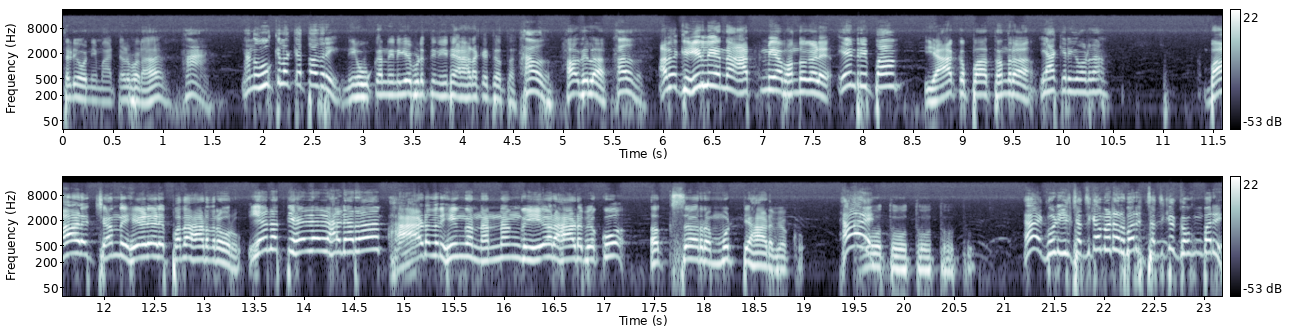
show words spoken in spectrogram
ತಡಿಯೋ ನೀ ಮಾತಾಡ್ಬೇಡ. ಹಾ ನಾನು ಉಕ್ಕಲಕ್ಕತ್ತದ್ರಿ ನೀವು ಉಕ್ಕ ನಿನಗೆ ಬಿಡ್ತೀನಿ ನೀನೇ ಹಾಡಕತ್ತ ಹೌದು. ಹೌದಿಲ್ಲ? ಹೌದು. ಅದಕ್ಕೆ ಇರ್ಲಿ ಅನ್ನ ಆತ್ಮೀಯ ಬಂಧುಗಳೇ. ಏನ್ರಿಪ್ಪ? ಯಾಕಪ್ಪ ಅಂತಂದ್ರ ಯಾಕ್ರಿ ಗೌಡ್ರ? ಬಾಳ ಚಂದ ಹೇಳಿ ಹೇಳಿ ಪದ ಹಾಡಿದ್ರ ಅವರು. ಏನತ್ತಿ ಹೇಳಿ ಹೇಳಿ ಹಾಡ್ಯಾರ? ಹಾಡಿದ್ರೆ ಹಿಂಗ ನನ್ನಂಗ ಏರ್ ಹಾಡಬೇಕು ಅಕ್ಷರ ಮುಟ್ಟಿ ಹಾಡಬೇಕು. ಹೇ ತೋ ತೋ ತೋ ತೋ ತೋ. ಗುಡಿ ಇಲ್ಲಿ ಚಚ್ಕ ಮಾಡ್ಯಾರ ಬರ್ರಿ ಚಚ್ಕಕ್ಕೆ ಹೋಗಿ ಬರ್ರಿ.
